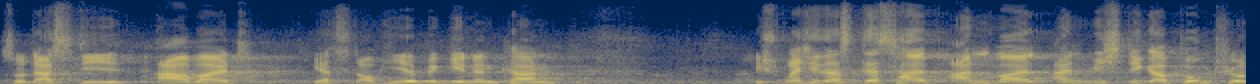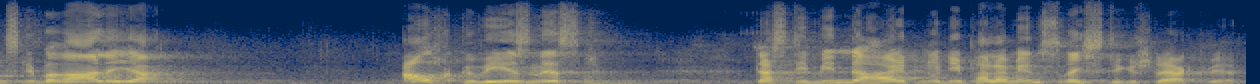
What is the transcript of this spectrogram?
sodass die Arbeit jetzt auch hier beginnen kann. Ich spreche das deshalb an, weil ein wichtiger Punkt für uns Liberale ja auch gewesen ist, dass die Minderheiten und die Parlamentsrechte gestärkt werden.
